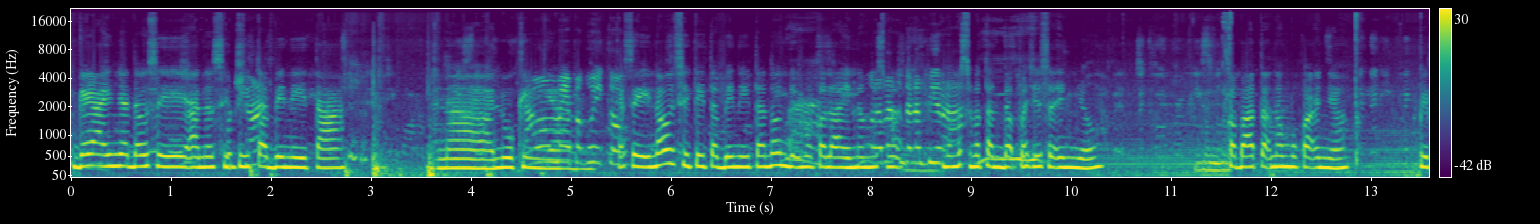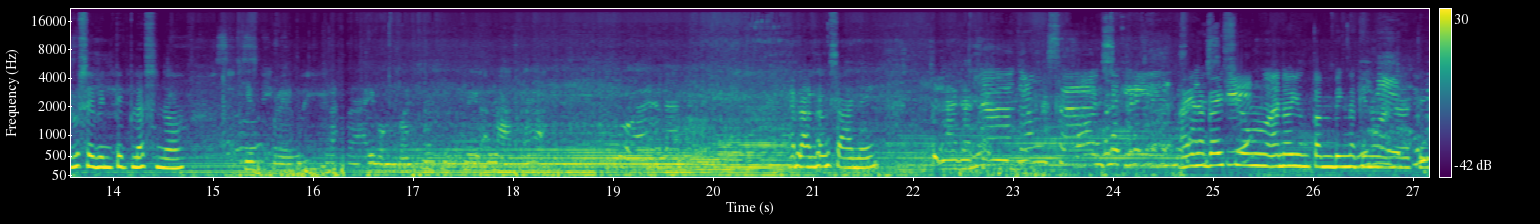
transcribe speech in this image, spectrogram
Gayahin niya daw si, ano, si Tita Benita na looking niya. may. Kasi, no, si Tita Benita no, hindi mo kalain na mas, na mas matanda pa siya sa inyo. Kabata ng mukha niya. Pero 70 plus na. Siyempre, nasa ibang bansa, siyempre, alaga. Ito ay alaga. Alagang sanay. Ayun na guys, yung ano yung kambing na kinuha natin.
